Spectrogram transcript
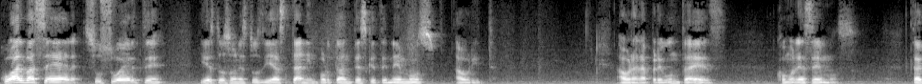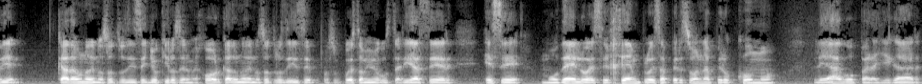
cuál va a ser su suerte. Y estos son estos días tan importantes que tenemos ahorita. Ahora la pregunta es, ¿Cómo le hacemos? Está bien, cada uno de nosotros dice yo quiero ser mejor, cada uno de nosotros dice, por supuesto, a mí me gustaría ser ese modelo, ese ejemplo, esa persona, pero ¿cómo le hago para llegar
